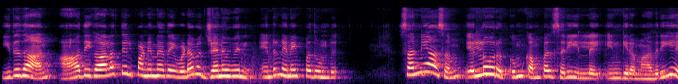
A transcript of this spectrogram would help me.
இதுதான் ஆதி காலத்தில் பண்ணினதை விட ஜெனுவின் என்று நினைப்பதுண்டு. சந்நியாசம் எல்லோருக்கும் கம்பல்சரி இல்லை என்கிற மாதிரியே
